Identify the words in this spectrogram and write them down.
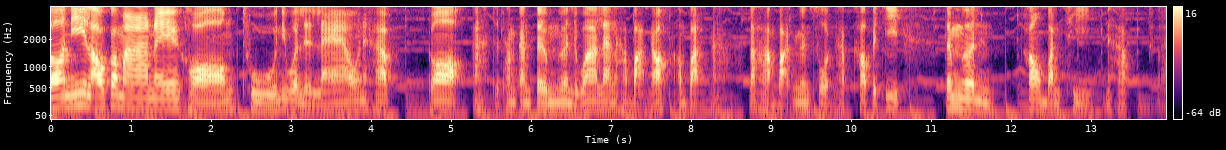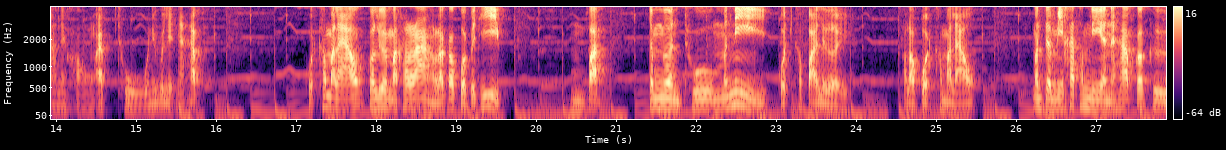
ตอนนี้เราก็มาในของ True Money Wallet แล้วนะครับ ก็อะจะทำการเติมเงินหรือว่าแลกรหัสบัตรเนาะเอาบัตรอ่ารหัสบัตรเงินสดนะครับ เข้าไปที่เติมเงินเข้าบัญชีนะครับอ่าในของแอป True Money Wallet นะครับ กดเข้ามาแล้วก็เลื่อนมาข้างล่าง แล้วก็กดไปที่บัตรเติมเงิน True Money กดเข้าไปเลยพอเรากดเข้ามาแล้ว มันจะมีค่าธรรมเนียมนะครับ ก็คือ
